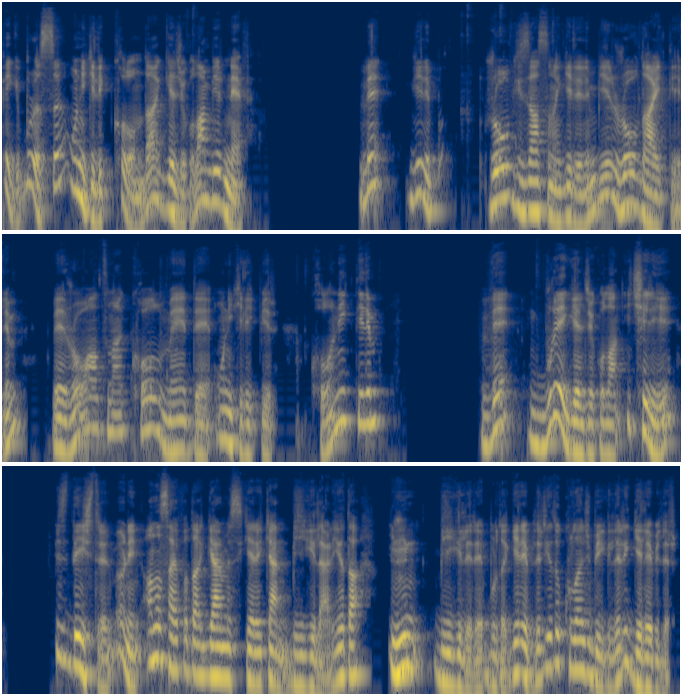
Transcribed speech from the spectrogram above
Peki burası 12'lik kolonda gelecek olan bir nev. Ve gelip row hizasına gelelim. Bir row daha ekleyelim. Ve row altına call md 12'lik bir kolon ekleyelim. Ve buraya gelecek olan içeriği biz değiştirelim. Örneğin ana sayfada gelmesi gereken bilgiler ya da ürün bilgileri burada gelebilir ya da kullanıcı bilgileri gelebilir.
